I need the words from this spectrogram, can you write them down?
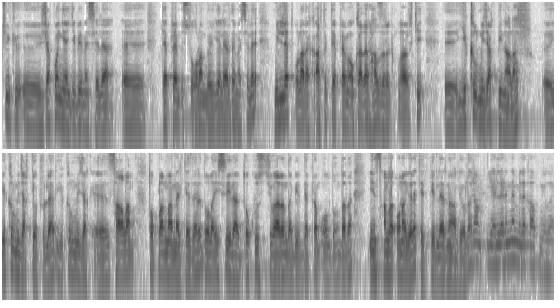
Çünkü e, Japonya gibi mesela e, deprem üstü olan bölgelerde mesela millet olarak artık depreme o kadar hazırlıklılar ki e, yıkılmayacak binalar, e, yıkılmayacak köprüler, yıkılmayacak e, sağlam toplanma merkezleri. Dolayısıyla 9 civarında bir deprem olduğunda da insanlar ona göre tedbirlerini alıyorlar. Hocam yerlerinden bile kalkmıyorlar.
